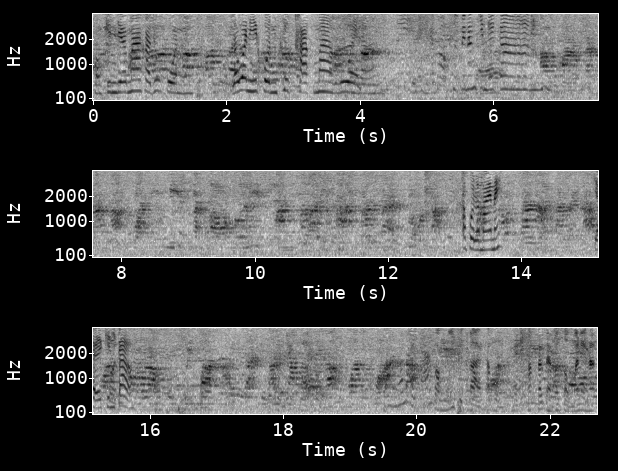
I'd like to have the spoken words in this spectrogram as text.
ของกินเยอะมากค่ะทุกคน แล้ววันนี้คนคึกคักมากด้วยนะซื้อไปนั่งกินด้วยกัน เอาผลไม้ไหมเดี๋ยวจะกินเปล่ากล่อง20 บาทครับผมครับตั้งแต่ผสมมาเนี่ยครับ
